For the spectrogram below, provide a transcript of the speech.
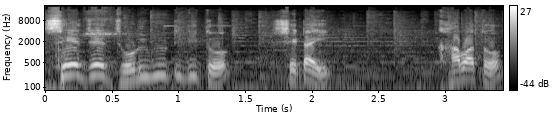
সে যে জড়িবুটি দিত, সেটাই খাওয়াতো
